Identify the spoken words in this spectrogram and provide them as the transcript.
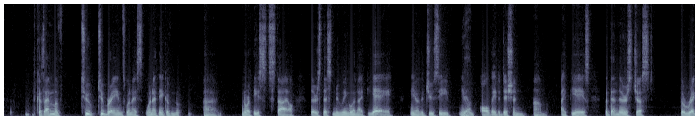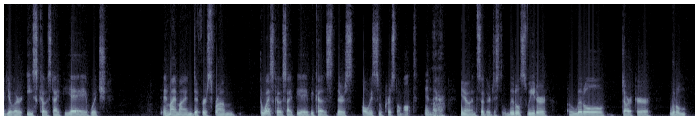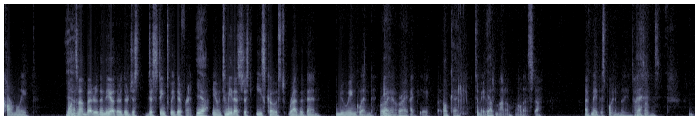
because I'm of two two brains when I when I think of uh, northeast style. There's this New England IPA, you know, the juicy, you know, Yeah. all late edition um, IPAs. But then there's just the regular East Coast IPA, which, in my mind, differs from the West Coast IPA because there's always some crystal malt in there, Uh-huh. you know, and so they're just a little sweeter, a little darker, a little caramely. One's not better than the other; they're just distinctly different. Yeah. you know, to me, that's just East Coast rather than New England, Right, you know, right. IPA. But Okay. Tomato, Yep. tomato, all that stuff. I've made this point a million times on this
